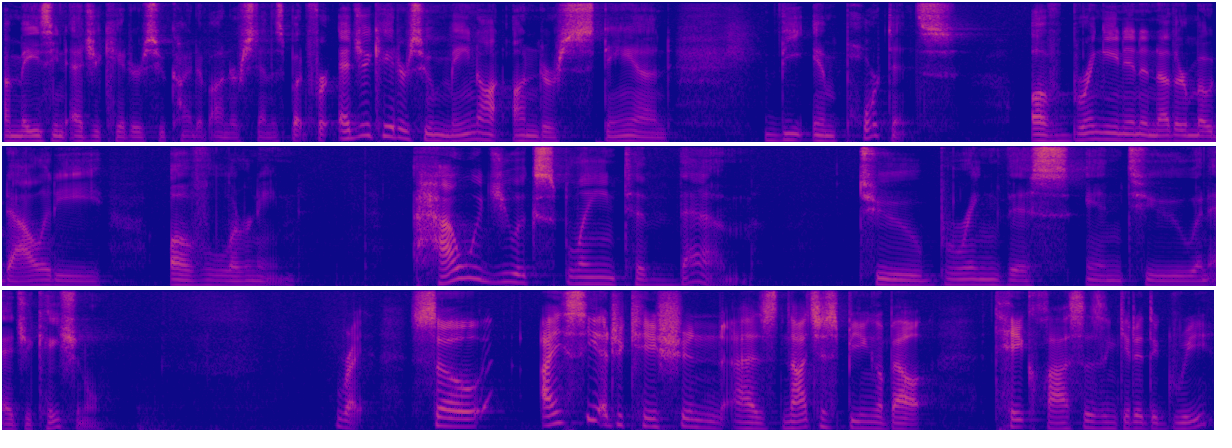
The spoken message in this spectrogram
amazing educators who kind of understand this, but for educators who may not understand the importance of bringing in another modality of learning, how would you explain to them to bring this into an educational? Right. So I see education as not just being about take classes and get a degree,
